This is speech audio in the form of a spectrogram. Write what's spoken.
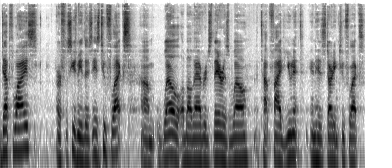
Depth wise, or excuse me, there's his two flex, um, well above average there as well. A top five unit in his starting two flex.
